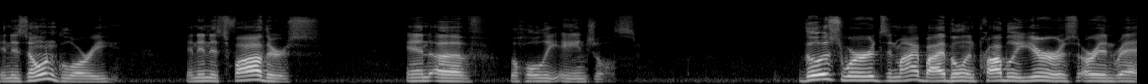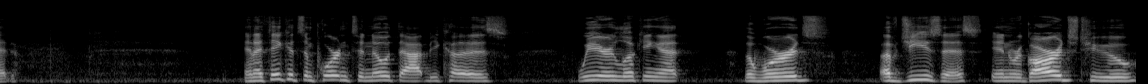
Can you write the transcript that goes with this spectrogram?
in his own glory and in his Father's and of the holy angels. Those words in my Bible and probably yours are in red. And I think it's important to note that because we're looking at the words of Jesus in regards to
